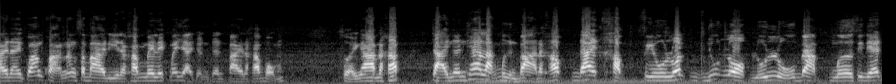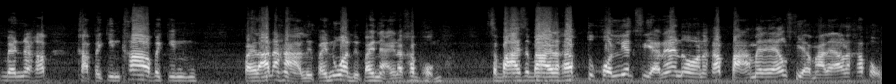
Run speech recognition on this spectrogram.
ายในกว้างขวางนั่งสบายดีนะครับ ไม่เล็กไม่ใหญ่จนเกินไปนะครับผม สวยงามนะครับ จ่ายเงินแค่หลักหมื่นบาทนะครับ ได้ขับฟิลรถยุโรปหรูๆแบบ Mercedes-Benz นะครับ ขับไปกินข้าวไปกิน ไปร้านอาหารหรือไปนวดหรือไปไหนนะครับ ผมสบายสบายนะครับ ทุกคนเรียกเสียแน่นอนนะครับป๋ามาแล้วเสียมาแล้วนะครับ ผม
